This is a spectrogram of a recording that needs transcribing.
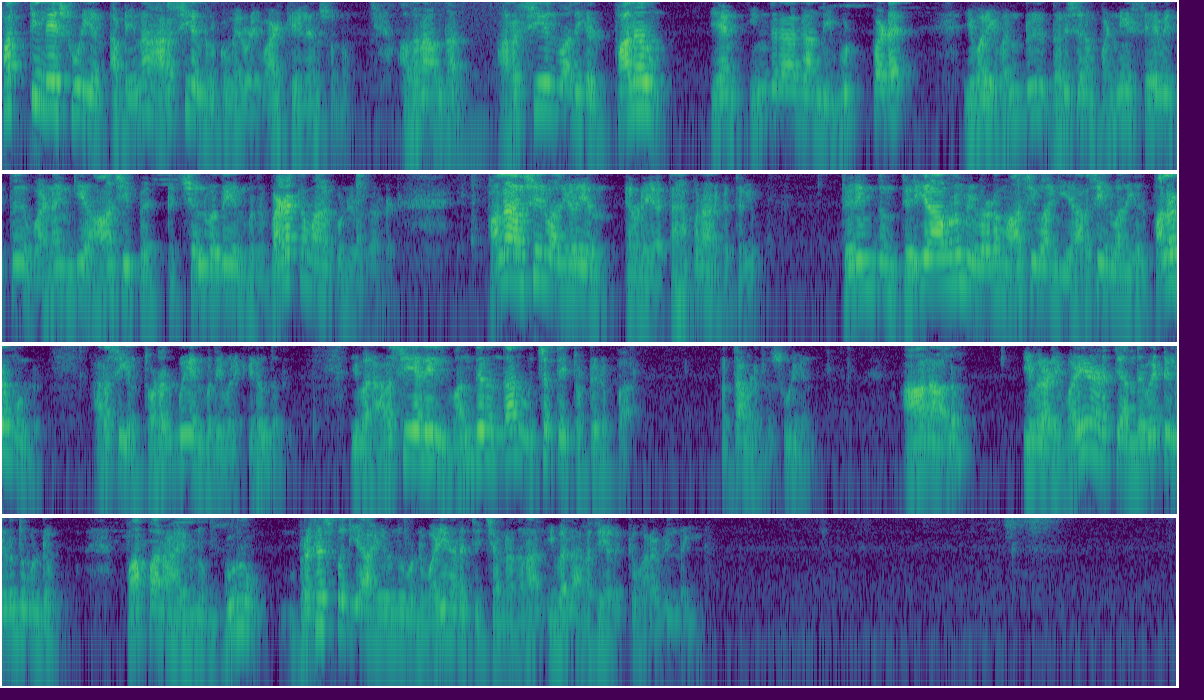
பத்திலே சூரியன் அப்படின்னா அரசியல் இருக்கும் என்னுடைய வாழ்க்கையிலன்னு சொன்னோம். அதனால்தான் அரசியல்வாதிகள் பலரும் ஏன் இந்திரா காந்தி உட்பட இவரை வந்து தரிசனம் பண்ணி சேவித்து வணங்கி ஆசி பெற்று செல்வது என்பது வழக்கமாக கொண்டிருந்தார்கள். பல அரசியல்வாதிகளை என் என்னுடைய தகப்பனாருக்கு தெரியும். தெரிந்தும் தெரியாமலும் இவரிடம் ஆசி வாங்கிய அரசியல்வாதிகள் பலரும் உண்டு. அரசியல் தொடர்பு என்பது இவருக்கு இருந்தது. இவர் அரசியலில் வந்திருந்தால் உச்சத்தை தொட்டிருப்பார். பத்தாம் இடத்துல சூரியன். ஆனாலும் இவரை வழிநடத்தி அந்த வீட்டில் இருந்து கொண்டு பாப்பானாக இருந்து குரு பிரகஸ்பதியாக இருந்து கொண்டு வழிநடத்தி சென்றதனால் இவர் அரசியலுக்கு வரவில்லை.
